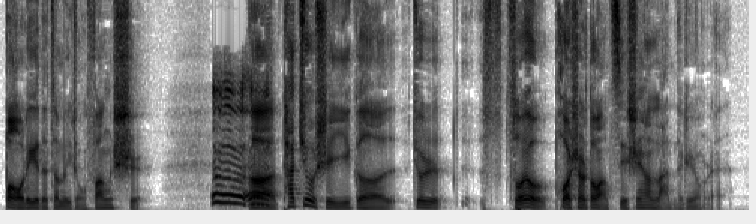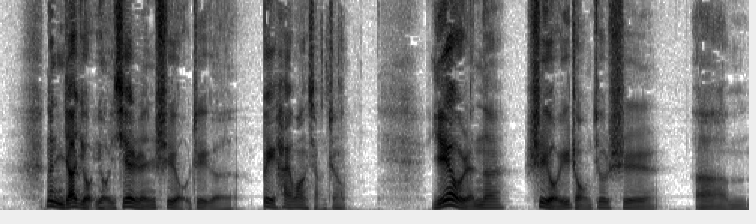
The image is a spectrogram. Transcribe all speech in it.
暴力的这么一种方式，嗯呃，他就是一个就是所有破事儿都往自己身上揽的这种人。那你知道有有一些人是有这个被害妄想症，也有人呢是有一种就是嗯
